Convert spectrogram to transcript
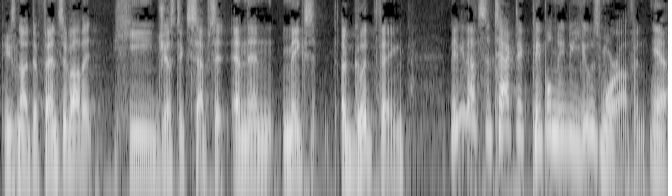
he's not defensive of it, he just accepts it and then makes it a good thing. Maybe that's the tactic people need to use more often. Yeah.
